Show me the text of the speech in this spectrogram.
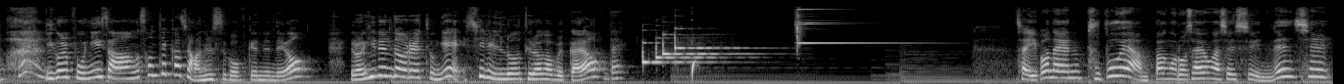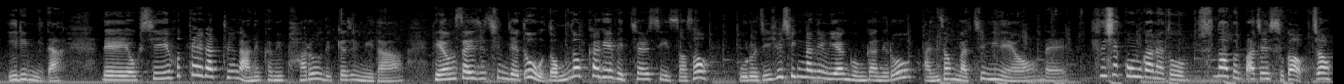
이걸 본 이상 선택하지 않을 수가 없겠는데요. 이런 히든도어를 통해 실일로 들어가 볼까요? 네. 자, 이번엔 부부의 안방으로 사용하실 수 있는 실일입니다. 네, 역시 호텔 같은 아늑함이 바로 느껴집니다. 대형 사이즈 침대도 넉넉하게 배치할 수 있어서 오로지 휴식만을 위한 공간으로 안성맞춤이네요. 네. 휴식 공간에도 수납은 빠질 수가 없죠.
